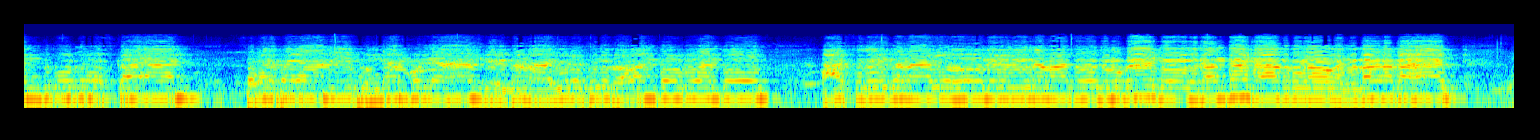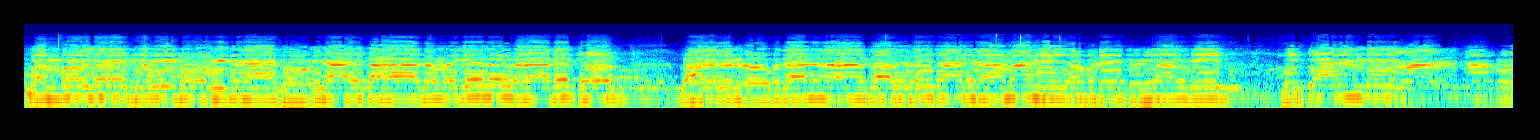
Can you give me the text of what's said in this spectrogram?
गायत्री नमस्कारान समर्पयामि पुण्यं पुण्यं दीर्घमायुरसुरि भवन्तो ब्रुवन्तो अस्तु दीर्घमायुः निर्विघ्नमातो दुमुखाय ग्रन्थशाकृतो वजुकर्णकः लम्बोदर द्रविडो विघ्नाथो विनायकः धम्रकेतर्गणाध्यक्षो बालचन्द्रो गजाननः द्वादशैतानि नामानि अपरे दुनियावि नित्यानन्दे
